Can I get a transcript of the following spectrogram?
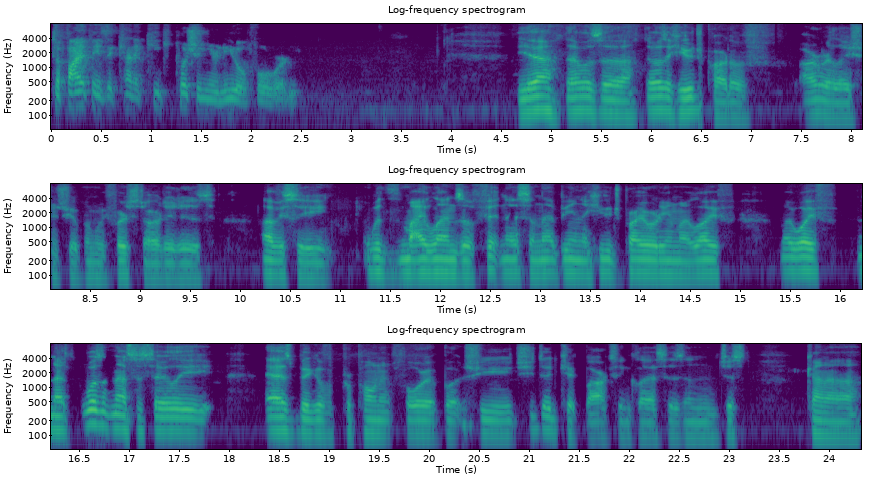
to find things that kind of keeps pushing your needle forward yeah that was a that was a huge part of our relationship when we first started is obviously with my lens of fitness and that being a huge priority in my life my wife ne- wasn't necessarily as big of a proponent for it, but she she did kickboxing classes and just kind of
